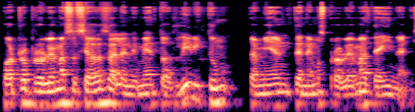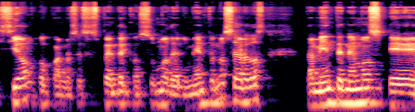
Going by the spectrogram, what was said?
Otro problema asociado es al alimento ad libitum. También tenemos problemas de inanición o cuando se suspende el consumo de alimento en los cerdos. También tenemos eh,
